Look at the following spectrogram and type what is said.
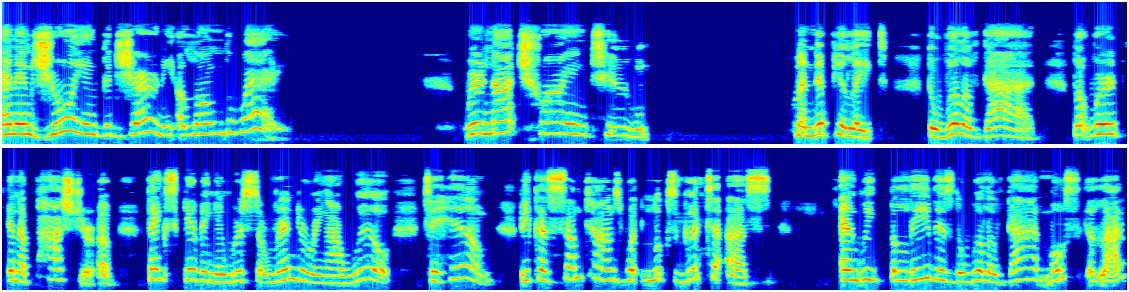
and enjoying the journey along the way. We're not trying to manipulate the will of God, but we're in a posture of thanksgiving and we're surrendering our will to Him because sometimes what looks good to us and we believe is the will of God, most a lot of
